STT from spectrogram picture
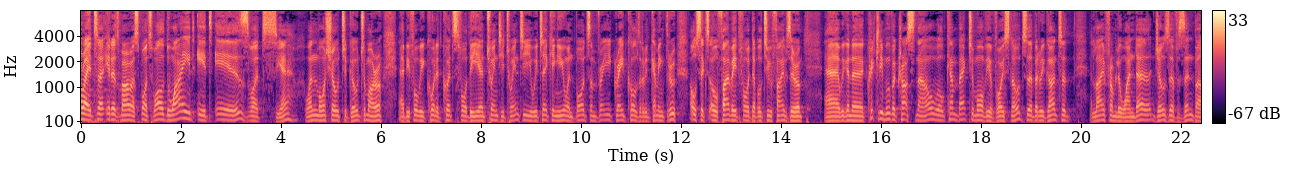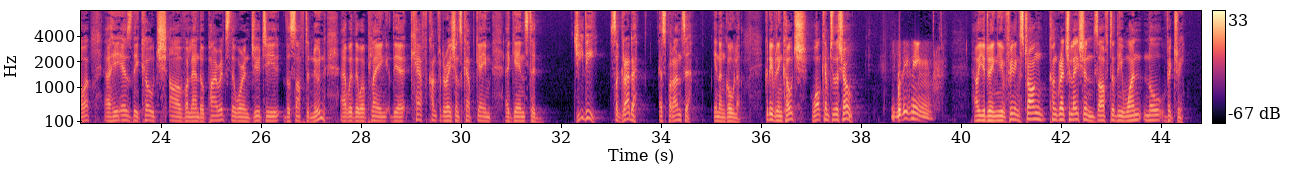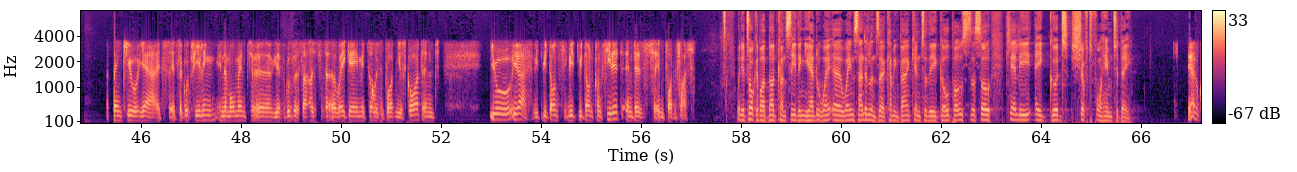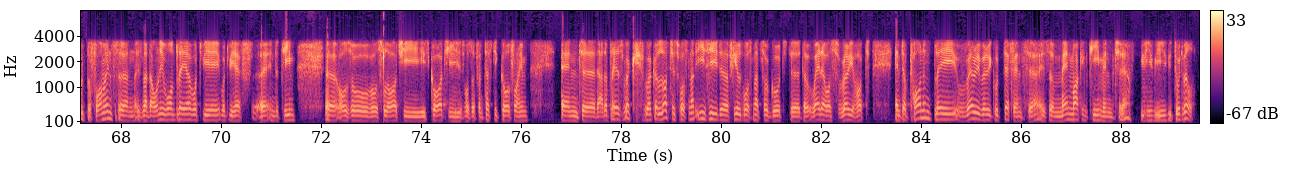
All right, uh, it is Marawa Sports Worldwide. It is what, yeah, one more show to go tomorrow uh, before we call it quits for the year 2020. We're taking you on board some very great calls that have been coming through 060 584 uh, we're going to quickly move across now. We'll come back to more of your voice notes, uh, but we got to, live from Luanda, Josef Zinnbauer. Uh, he is the coach of Orlando Pirates. They were on duty this afternoon uh, where they were playing their CAF Confederations Cup game against GD Sagrada Esperança in Angola. Good evening, Coach. Welcome to the show. Good evening. How are you doing? You're feeling strong. Congratulations after the 1 0 victory. Thank you. Yeah, it's it's a good feeling in the moment. Uh, you have a good result. Uh, away game. It's always important you scored and you. Yeah, we, we don't we, we don't concede it, and that's important for us. When you talk about not conceding, you had uh, Wayne Sandilands uh, coming back into the goalposts, so clearly a good shift for him today. Yeah, a good performance. Um, it's not only one player what we what we have uh, in the team. Uh, also, was Lorch, he scored. He, was a fantastic goal for him. And uh, the other players work work a lot. It was not easy. The field was not so good. The, the weather was very hot, and the opponent play very very good defense. Uh, it's a man marking team, and uh, we, we we do it well.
